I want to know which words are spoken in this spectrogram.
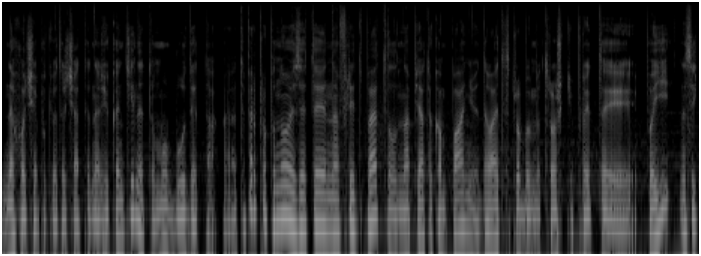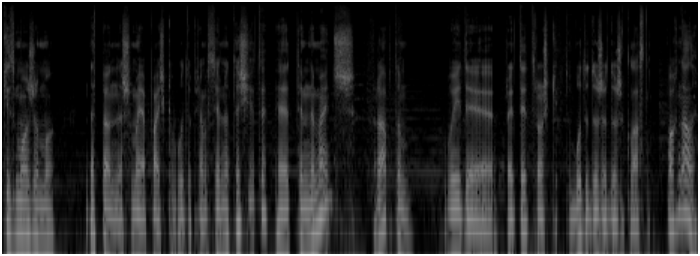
не хочу я поки витрачати енергію кантіни, тому буде так. А тепер пропоную зайти на Fleet Battle на п'яту кампанію. Давайте спробуємо трошки пройти бої, наскільки зможемо. Не впевнений, що моя пачка буде прям сильно тащити. Е, Тим не менш, раптом вийде пройти трошки, то буде дуже-дуже класно. Погнали!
